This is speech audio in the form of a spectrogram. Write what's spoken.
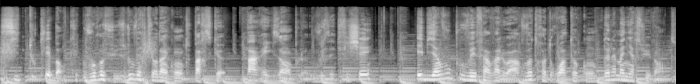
si toutes les banques vous refusent l'ouverture d'un compte parce que, par exemple, vous êtes fiché, eh bien vous pouvez faire valoir votre droit au compte de la manière suivante.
